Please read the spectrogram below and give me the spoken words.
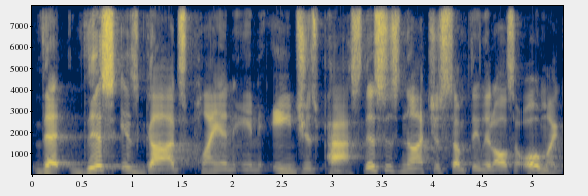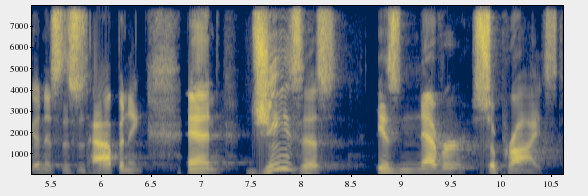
that this is God's plan in ages past. This is not just something that also, oh my goodness, this is happening. And Jesus is never surprised.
